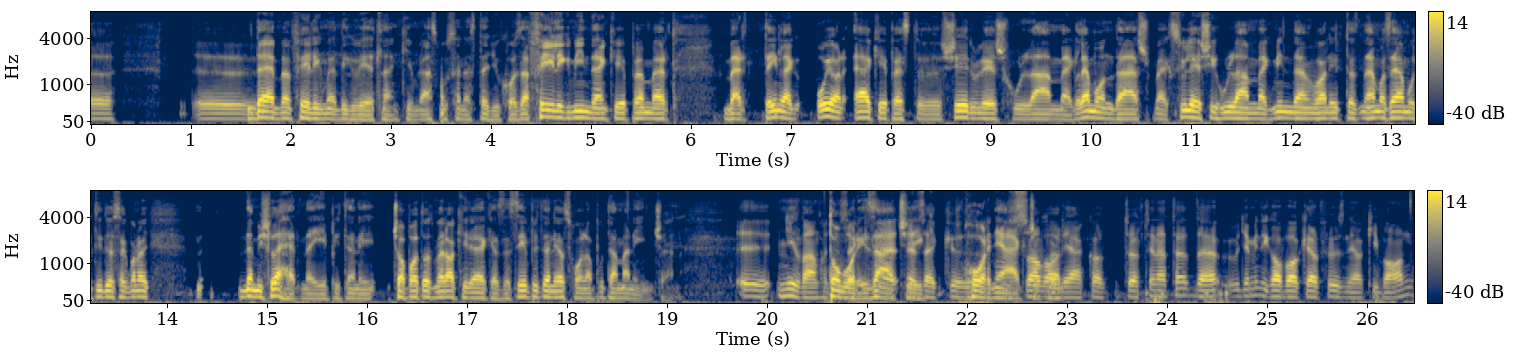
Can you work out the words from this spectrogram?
de ebben félig meddig vétlen Kim Rasmussen, ezt tegyük hozzá. Félig mindenképpen, mert, mert tényleg olyan elképesztő sérülés hullám, meg lemondás, meg szülési hullám, meg minden van itt, ez nem az elmúlt időszakban, hogy nem is lehetne építeni csapatot, mert akire elkezdesz építeni, az holnap után már nincsen. Nyilván, hogy Tomori, ezek, Zácsik, ezek hornyák, zavarják a... a történetet, de ugye mindig avval kell főzni, aki van.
